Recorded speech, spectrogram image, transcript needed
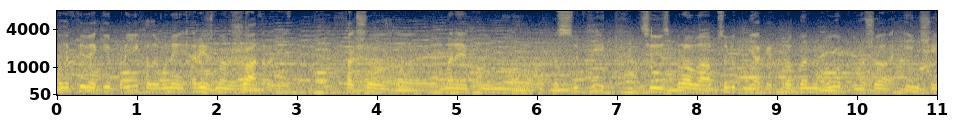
колективи, які приїхали, вони різножанрові. Так що е, в мене як головного судді цієї справи абсолютно ніяких проблем не було, тому що інші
